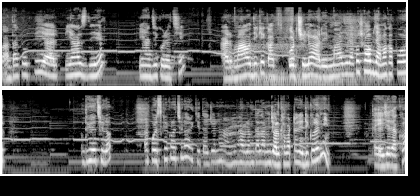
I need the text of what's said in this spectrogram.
বাঁধাকপি আর পেঁয়াজ দিয়ে পেঁয়াজি করেছি। আর মা ওদিকে কাজ করছিল, আর এই মা যে দেখো সব জামা কাপড় ধুয়েছিল। আর পরিষ্কার করেছিল আর কি, তাই জন্য আমি ভাবলাম তাহলে আমি জলখাবারটা রেডি করে নিই। তাই এই যে দেখো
